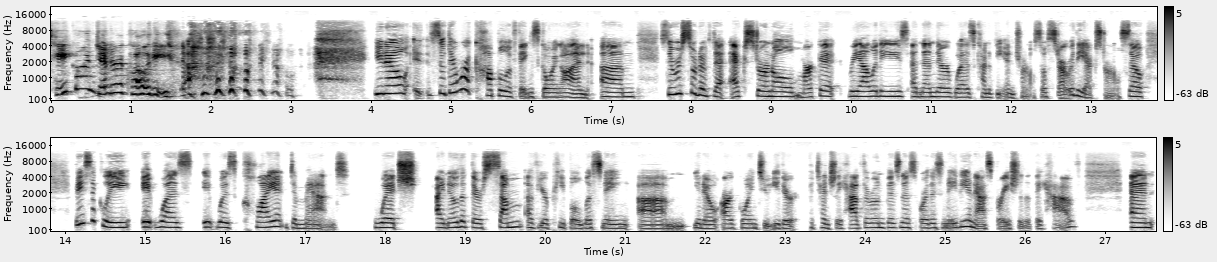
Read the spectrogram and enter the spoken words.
take on gender equality. Yeah, I know, I know you know so there were a couple of things going on um, so there was sort of the external market realities and then there was kind of the internal so I'll start with the external so basically it was it was client demand which I know that there's some of your people listening, um, you know, are going to either potentially have their own business or this may be an aspiration that they have. And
